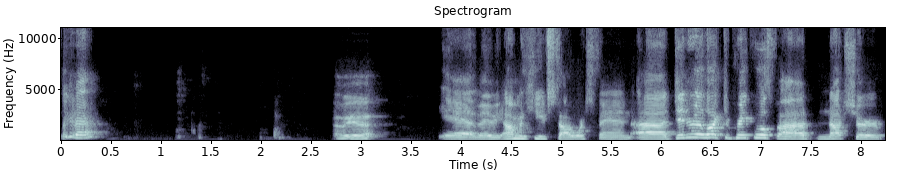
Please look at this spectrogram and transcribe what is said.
look at that. Oh yeah. Yeah, baby, I'm a huge Star Wars fan. Uh, didn't really like the prequels, but I'm not sure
